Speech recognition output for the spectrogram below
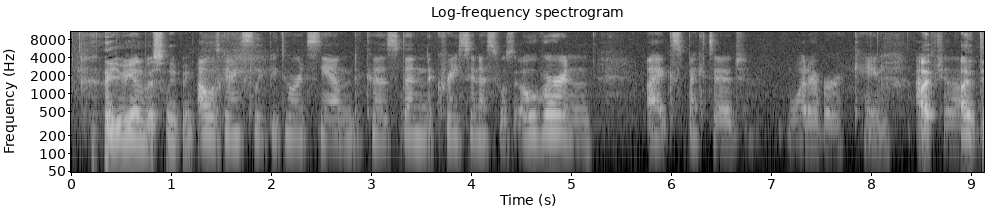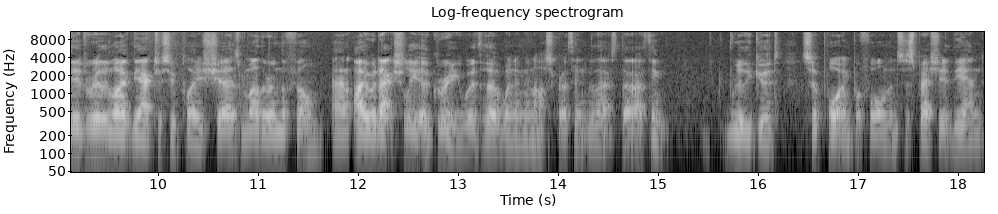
you were getting a bit sleepy. I was getting sleepy towards the end because then the craziness was over and I expected whatever came I, after that. I did really like the actress who plays Cher's mother in the film, and I would actually agree with her winning an Oscar. I think that's that. I think really good supporting performance, especially at the end.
